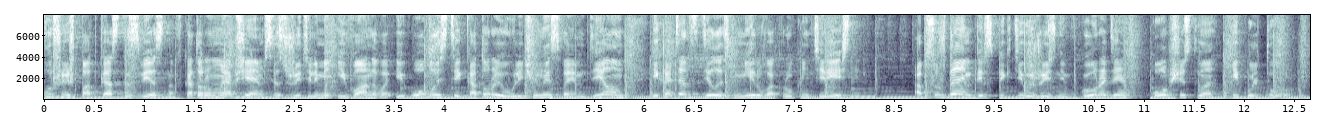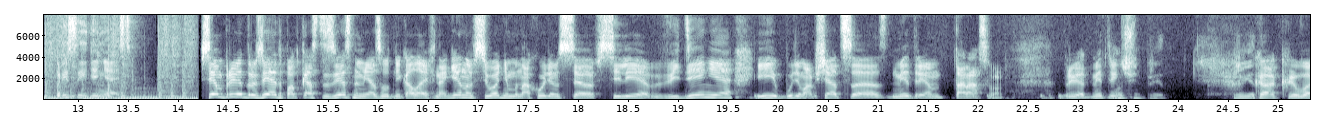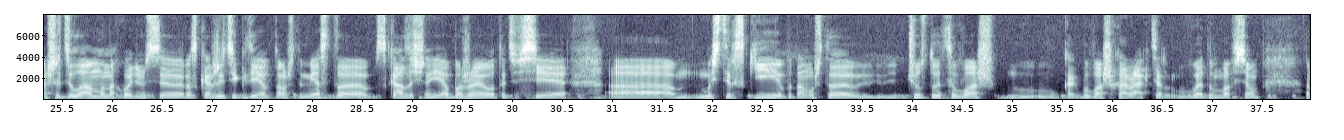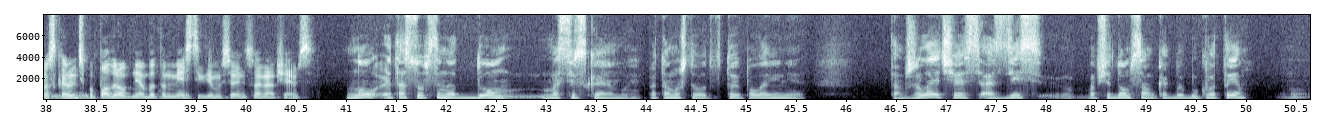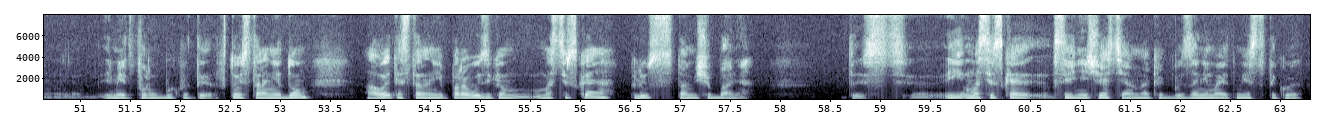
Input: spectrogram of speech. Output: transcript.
слушаешь подкаст «Известно», в котором мы общаемся с жителями Иванова и области, которые увлечены своим делом и хотят сделать мир вокруг интереснее. Обсуждаем перспективы жизни в городе, общество и культуру. Присоединяйся. Всем привет, друзья, это подкаст «Известно», меня зовут Николай Финогенов. Сегодня мы находимся в селе Введение и будем общаться с Дмитрием Тарасовым. Привет, Дмитрий. Очень привет. Привет. Как ваши дела? Мы находимся, расскажите, где, потому что место сказочное. Я обожаю вот эти все э, мастерские, потому что чувствуется ваш, как бы ваш характер в этом во всем. Расскажите поподробнее об этом месте, где мы сегодня с вами общаемся. Ну, это, собственно, дом мастерская мой, потому что вот в той половине там жилая часть, а здесь вообще дом сам как бы буква Т, имеет форму буквы Т. В той стороне дом, а в этой стороне паровозиком мастерская, плюс там еще баня. То есть, э, и мастерская в средней части, она как бы занимает место такое.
